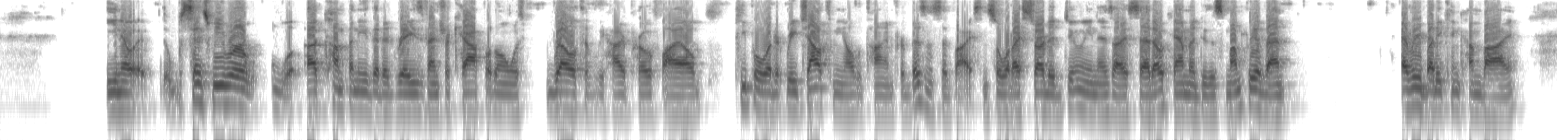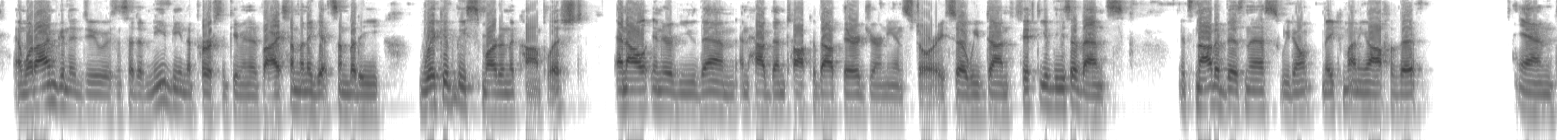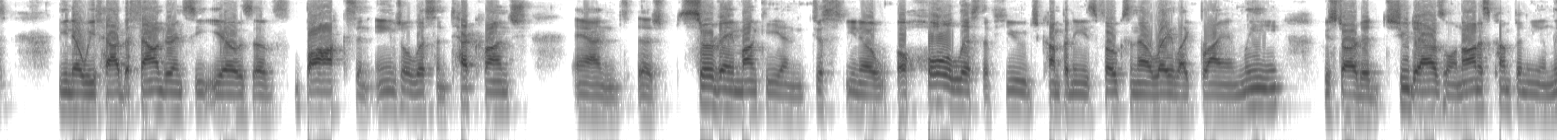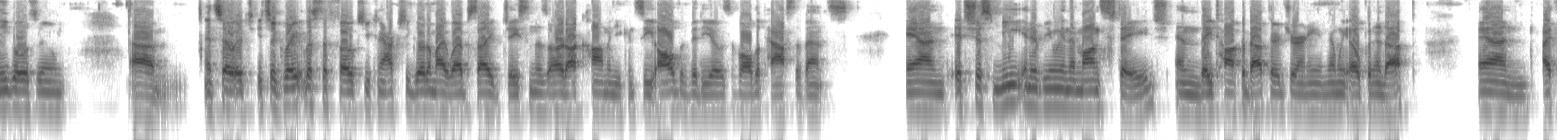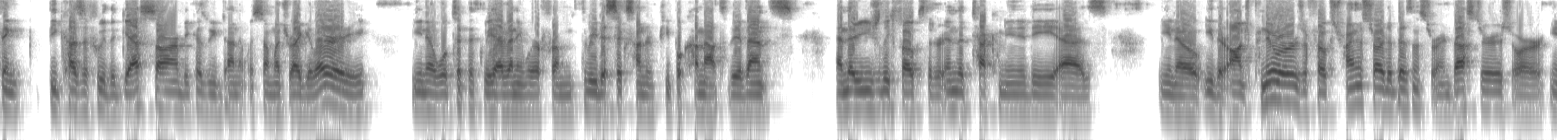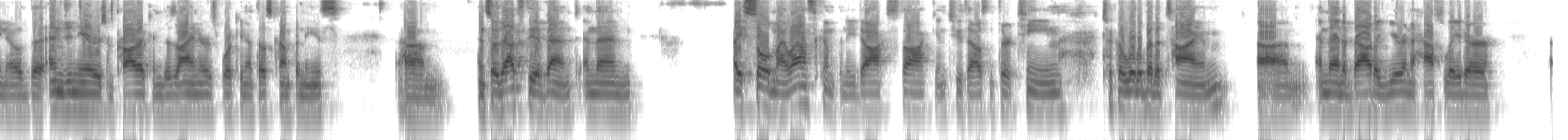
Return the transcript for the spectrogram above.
You know, since we were a company that had raised venture capital and was relatively high profile, people would reach out to me all the time for business advice. And so what I started doing is I said, okay, I'm going to do this monthly event. Everybody can come by. And what I'm going to do is instead of me being the person giving advice, I'm going to get somebody wickedly smart and accomplished and I'll interview them and have them talk about their journey and story. So we've done 50 of these events. It's not a business, we don't make money off of it. And you know, we've had the founder and CEOs of Box and AngelList and TechCrunch and uh, Survey Monkey and just you know a whole list of huge companies, folks in LA like Brian Lee, who started ShoeDazzle, an honest company, and LegalZoom. Um, and so it's, it's a great list of folks. You can actually go to my website, jasonnazar.com, and you can see all the videos of all the past events. And it's just me interviewing them on stage, and they talk about their journey, and then we open it up. And I think because of who the guests are, and because we've done it with so much regularity, you know, we'll typically have anywhere from three to 600 people come out to the events. And they're usually folks that are in the tech community as you know either entrepreneurs or folks trying to start a business or investors or you know the engineers and product and designers working at those companies. Um, and so that's the event. And then i sold my last company Docstoc in 2013 took a little bit of time um, and then about a year and a half later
